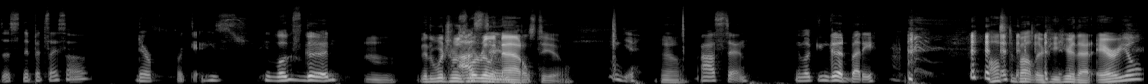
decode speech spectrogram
the snippets I saw, they're freaking. He's he looks good. Mm. Which was what really matters to you. yeah. Yeah. Austin, you're looking good, buddy. Austin Butler, if you hear that, Ariel,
